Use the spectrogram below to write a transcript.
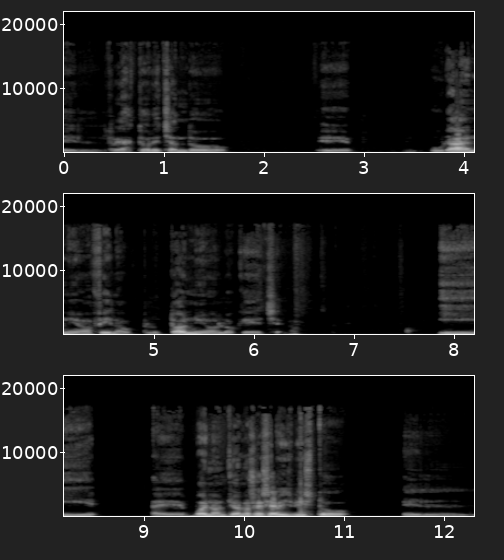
el, reactor echando eh, uranio, en fin, o plutonio, lo que eche, ¿no? Y eh, bueno, yo no sé si habéis visto el,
